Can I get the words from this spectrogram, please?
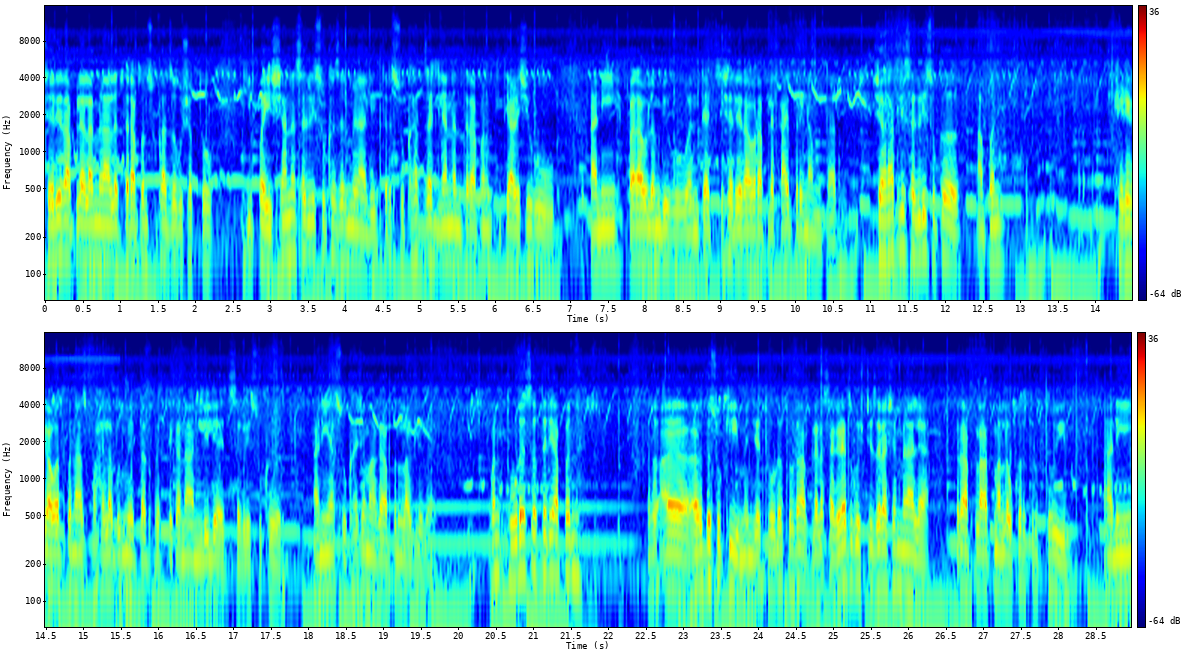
शरीर आपल्याला मिळालं तर आपण सुखात जगू शकतो? की पैशानं सगळी सुखं जर मिळाली तर सुखात जगल्यानंतर आपण किती आळशी होऊ आणि परावलंबी होऊ आणि त्याच्या शरीरावर आपल्या काय परिणाम होतात? शहरातली सगळी सुखं आपण खेडेगावात पण आज पाहायला पण मिळतात. प्रत्येकानं आणलेली आहेत सगळी सुखं आणि या सुखाच्या मागं आपण लागलेलो आहे. पण थोडंसं तरी आपण अर्धसुखी म्हणजे थोडं थोडं आपल्याला सगळ्याच गोष्टी जर अशा मिळाल्या तर आपला आत्मा लवकर तृप्त होईल. आणि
